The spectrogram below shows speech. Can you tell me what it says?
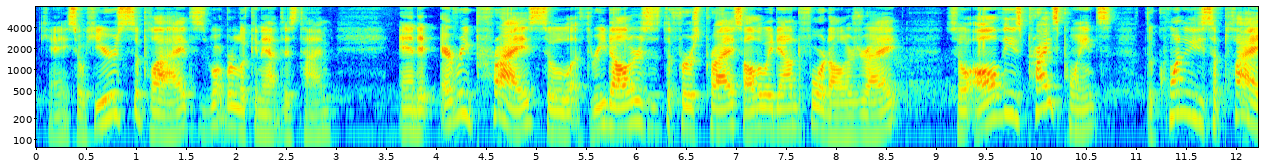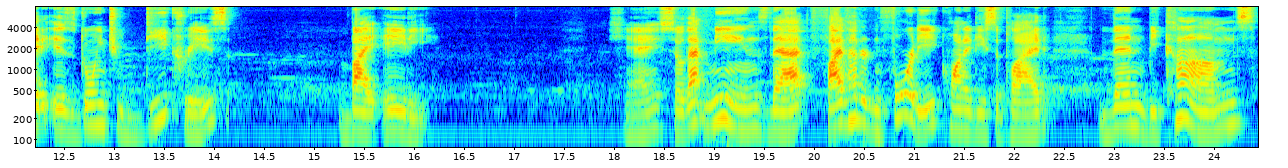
Okay, so here's supply. This is what we're looking at this time. And at every price, so $3 is the first price, all the way down to $4, right? So all these price points, the quantity supplied is going to decrease by 80. Okay, so that means that 540 quantity supplied then becomes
